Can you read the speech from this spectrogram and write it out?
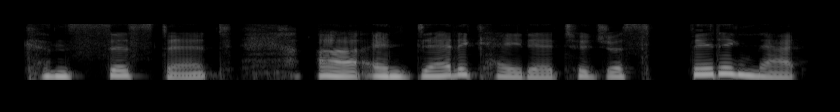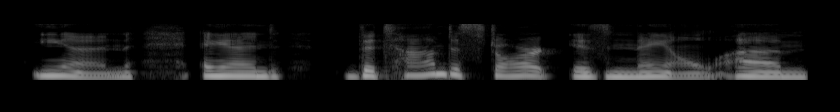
consistent uh, and dedicated to just fitting that in. And the time to start is now. Um,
